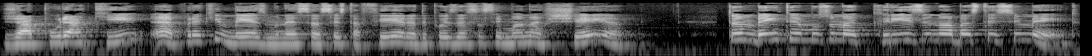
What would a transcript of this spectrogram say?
Já por aqui, é por aqui mesmo, nessa sexta-feira, depois dessa semana cheia, também temos uma crise no abastecimento,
